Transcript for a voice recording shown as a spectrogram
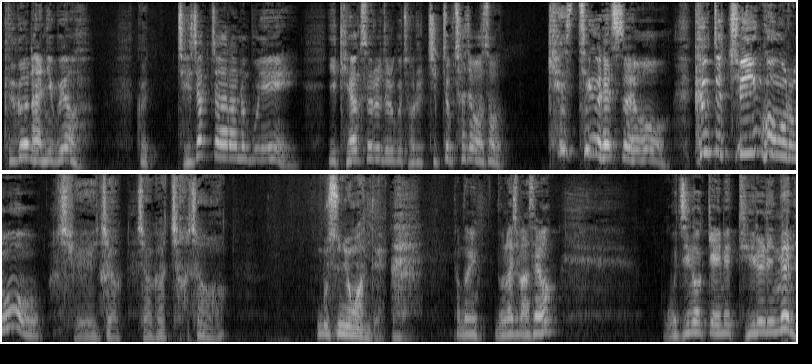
그건 아니고요. 그 제작자라는 분이 이 계약서를 들고 저를 직접 찾아와서 캐스팅을 했어요. 그것도 주인공으로. 제작자가 찾아와? 무슨 영화인데? 감독님, 놀라지 마세요. 오징어 게임의 뒤를 잇는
